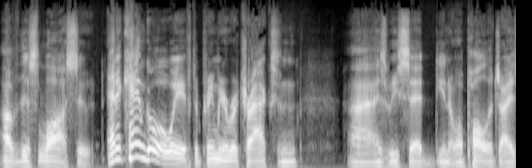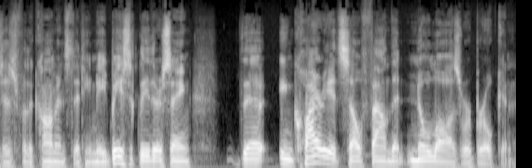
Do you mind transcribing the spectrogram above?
of this lawsuit. And it can go away if the premier retracts and, uh, as we said, you know, apologizes for the comments that he made. Basically, they're saying the inquiry itself found that no laws were broken,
